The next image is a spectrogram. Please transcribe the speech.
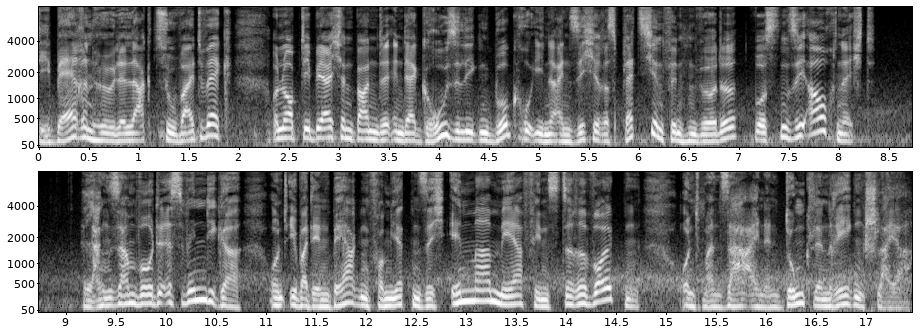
Die Bärenhöhle lag zu weit weg, und ob die Bärchenbande in der gruseligen Burgruine ein sicheres Plätzchen finden würde, wussten sie auch nicht. Langsam wurde es windiger, und über den Bergen formierten sich immer mehr finstere Wolken, und man sah einen dunklen Regenschleier.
